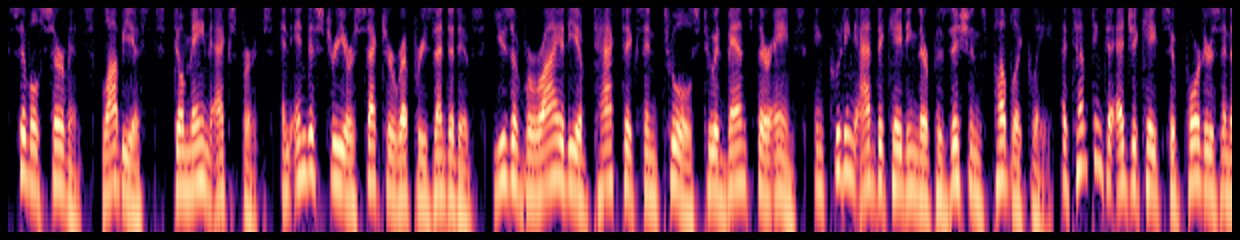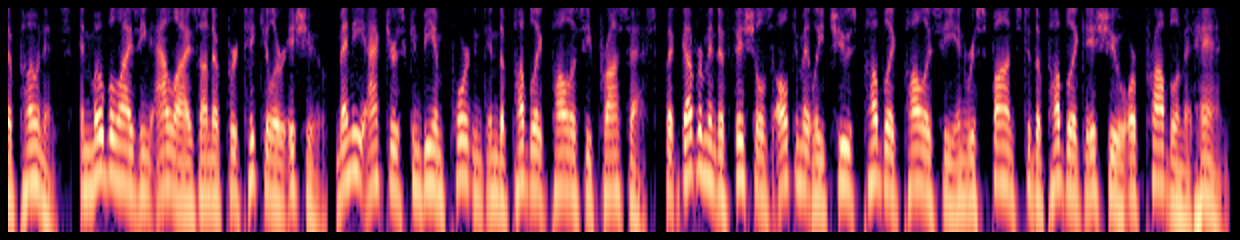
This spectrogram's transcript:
civil servants, lobbyists, domain experts, and industry or sector representatives, use a variety of tactics and tools to advance their aims, including advocating their positions publicly, attempting to educate supporters and opponents, and mobilizing allies on a particular issue. Many actors can be important in the public policy process, but government officials ultimately choose public policy in response to the public issue or problem at hand.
